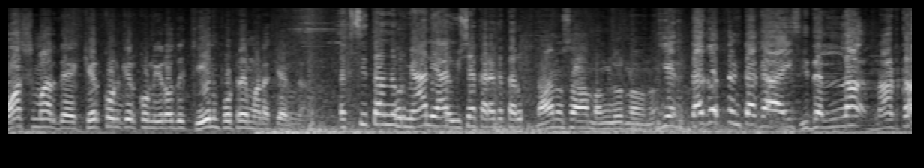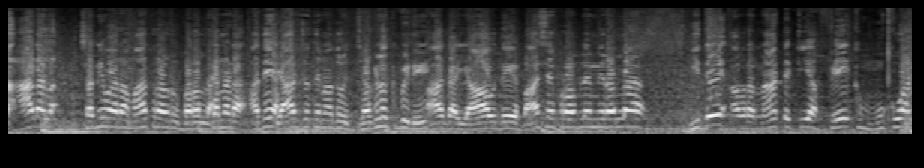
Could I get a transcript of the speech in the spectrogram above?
ವಾಶ್ ಮಾಡ್ದೆ, ಕೆರ್ಕೊಂಡ್ ಕೆರ್ಕೊಂಡ್ ಇರೋದಕ್ಕೆ ಏನ್ ಪೊಟ್ರೆ ಮಾಡಕ್ಕೆ ಅಂತ. ರಕ್ಷಿತಾನ್ ಅವ್ರ ಮ್ಯಾಲ ಯಾವ ವಿಷಯ ಕರಕತ್ತಾರು ನಾನು ಸಹ ಮಂಗಳೂರಿನವನು. ಎಂತ ಗೊತ್ತುಂಟ ಗಾಯ್ಸ್ ಇದೆಲ್ಲ ನಾಟಕ ಆಡಲ್ಲ. ಶನಿವಾರ ಮಾತ್ರ ಅವರು ಬರಲ್ಲ. ಕನ್ನಡ ಅದೇ ಯಾರ ಜೊತೆನಾದ್ರೂ ಜಗಳಕ್ ಬಿಡಿ. ಆಗ ಯಾವುದೇ ಭಾಷೆ ಪ್ರಾಬ್ಲಮ್ ಇರಲ್ಲ. ಇದೇ ಅವರ ನಾಟಕೀಯ ಫೇಕ್ ಮುಖವಾಡ.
